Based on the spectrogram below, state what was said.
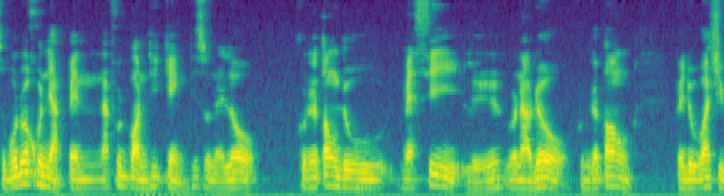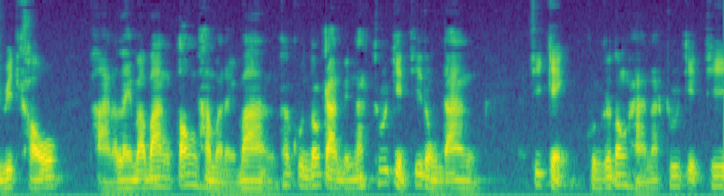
สมมุติว่าคุณอยากเป็นนักฟุตบอลที่เก่งที่สุดในโลก คุณก็ต้องดูเมสซี่หรือโรนัลโดคุณก็ต้องไปดูว่าชีวิตเขาผ่านอะไรมาบ้างต้องทำอะไรบ้าง ถ้าคุณต้องการเป็นนักธุรกิจที่โด่งดังที่เก่ง คุณก็ต้องหานักธุรกิจที่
